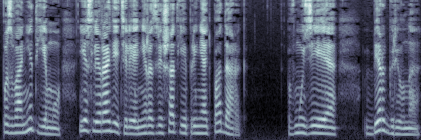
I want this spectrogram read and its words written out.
позвонит ему, если родители не разрешат ей принять подарок. В музее Бергрюна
